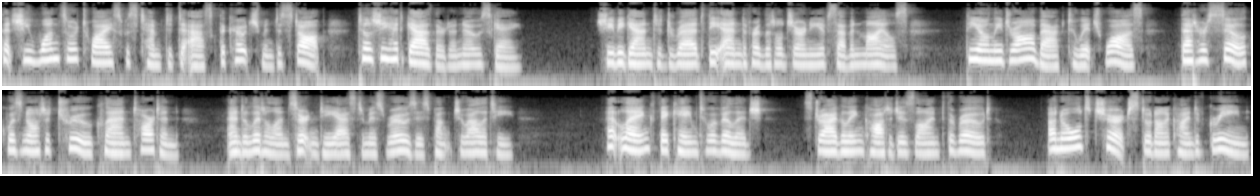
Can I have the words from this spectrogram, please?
that she once or twice was tempted to ask the coachman to stop till she had gathered a nosegay. She began to dread the end of her little journey of seven miles, the only drawback to which was, that her silk was not a true clan tartan, and a little uncertainty as to Miss Rose's punctuality. At length they came to a village; straggling cottages lined the road, an old church stood on a kind of green,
